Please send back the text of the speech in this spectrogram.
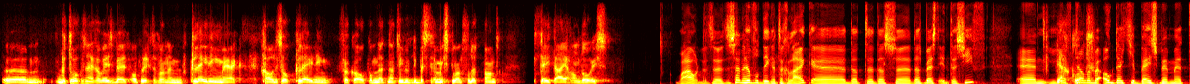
um, betrokken zijn geweest bij het oprichten van een kledingmerk, gaan we dus ook kleding verkopen. Omdat natuurlijk de bestemmingsplan voor dat pand detailhandel is. Wauw, dat, dat, zijn heel veel dingen tegelijk. Uh, dat, dat, is, dat is best intensief. En je Ja, vertelde klopt. me ook dat je bezig bent met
